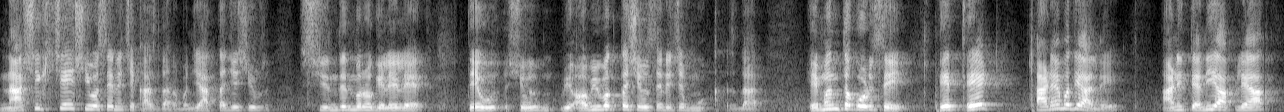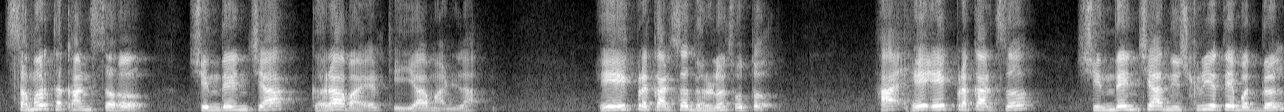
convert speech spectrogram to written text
नाशिकचे शिवसेनेचे खासदार म्हणजे आता जे शिव शिंदेबरोबर गेलेले आहेत ते शिव वि- अविभक्त शिवसेनेचे खासदार हेमंत गोडसे हे थेट ठाण्यामध्ये आले. आणि त्यांनी आपल्या समर्थकांसह शिंदेंच्या घराबाहेर ठिय्या मांडला. हे एक प्रकारचं धरणच होतं. हा हे एक प्रकारचं शिंदेंच्या निष्क्रियतेबद्दल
